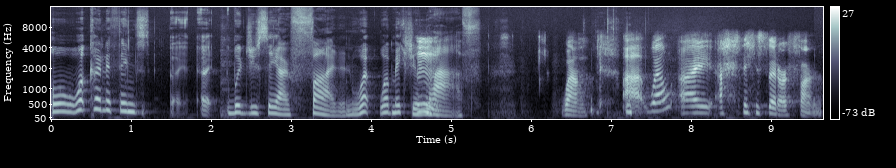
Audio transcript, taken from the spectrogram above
Oh, what kind of things uh, uh, would you say are fun, and what what makes you mm. laugh? Wow. Uh, well, I, I, things that are fun.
